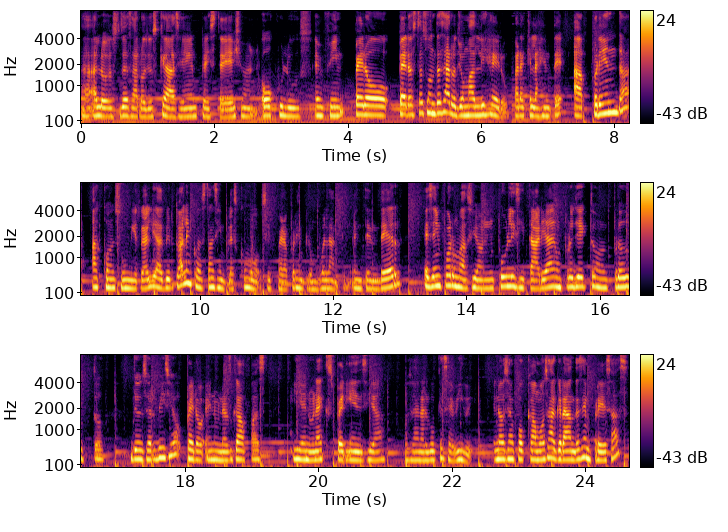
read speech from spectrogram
a, los desarrollos que hacen PlayStation, Oculus, en fin. Pero, pero este es un desarrollo más ligero para que la gente aprenda a consumir realidad virtual en cosas tan simples como si fuera por ejemplo un volante. Entender esa información publicitaria de un proyecto, de un producto, de un servicio, pero en unas gafas y en una experiencia, o sea, en algo que se vive. Nos enfocamos a grandes empresas.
